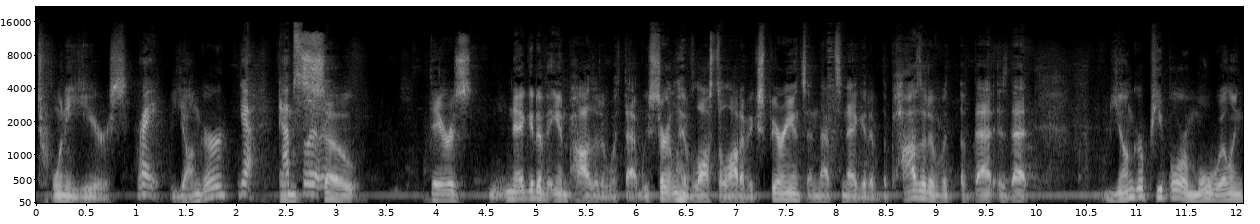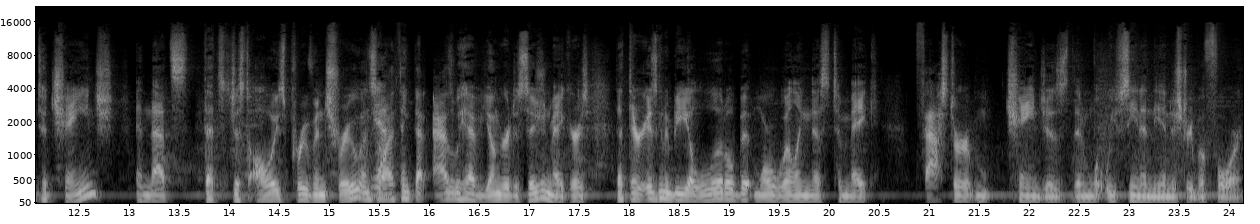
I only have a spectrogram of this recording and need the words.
20 years right younger. Yeah, and absolutely. So there's negative and positive with that. We certainly have lost a lot of experience, and that's negative. The positive of that is that younger people are more willing to change and that's that's just always proven true and so yeah. i think that as we have younger decision makers that there is going to be a little bit more willingness to make faster changes than what we've seen in the industry before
